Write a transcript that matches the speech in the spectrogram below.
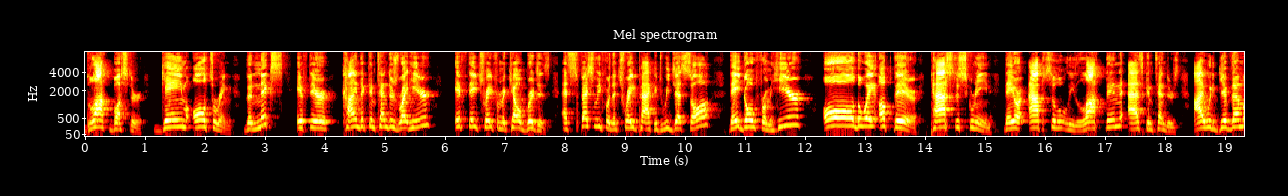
blockbuster, game altering. The Knicks, if they're kind of contenders right here, if they trade for Mikal Bridges, especially for the trade package we just saw, they go from here all the way up there past the screen. They are absolutely locked in as contenders. I would give them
